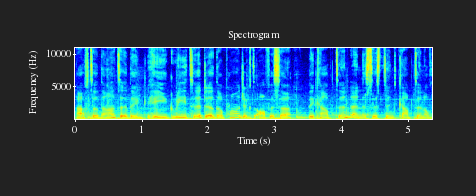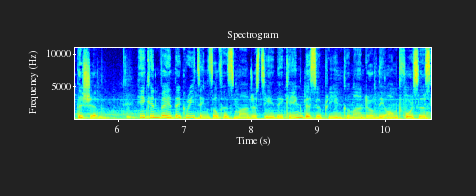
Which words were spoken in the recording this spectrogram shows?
After that, they, he greeted the project officer, the captain and assistant captain of the ship. He conveyed the greetings of His Majesty the King, the Supreme Commander of the Armed Forces,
